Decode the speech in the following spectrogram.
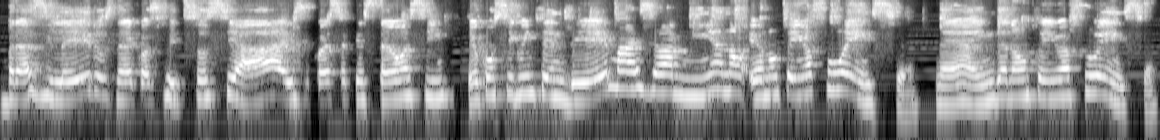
brasileiros, né, com as redes sociais e com essa questão, assim, eu consigo entender, mas a minha não, eu não tenho a fluência, né? Ainda não tenho a fluência.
